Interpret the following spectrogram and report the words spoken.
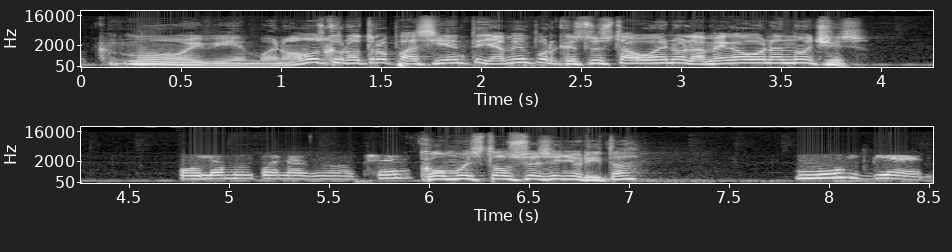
ok. Muy bien. Bueno, vamos con otro paciente. Llamen porque esto está bueno. La mega, buenas noches. Hola, muy buenas noches. ¿Cómo está usted, señorita? Muy bien,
